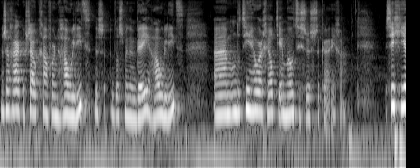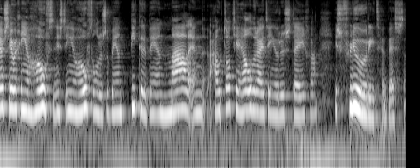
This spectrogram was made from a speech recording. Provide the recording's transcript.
Dan zou, ga ik, zou ik gaan voor een houlied. Dus dat is met een W, houlied. Ehm, omdat die heel erg helpt die emoties rust te krijgen. Zit je juist heel erg in je hoofd en is het in je hoofd onrustig, ben je aan het piekeren, ben je aan het malen en houdt dat je helderheid en je rust tegen, is fluoriet het beste.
